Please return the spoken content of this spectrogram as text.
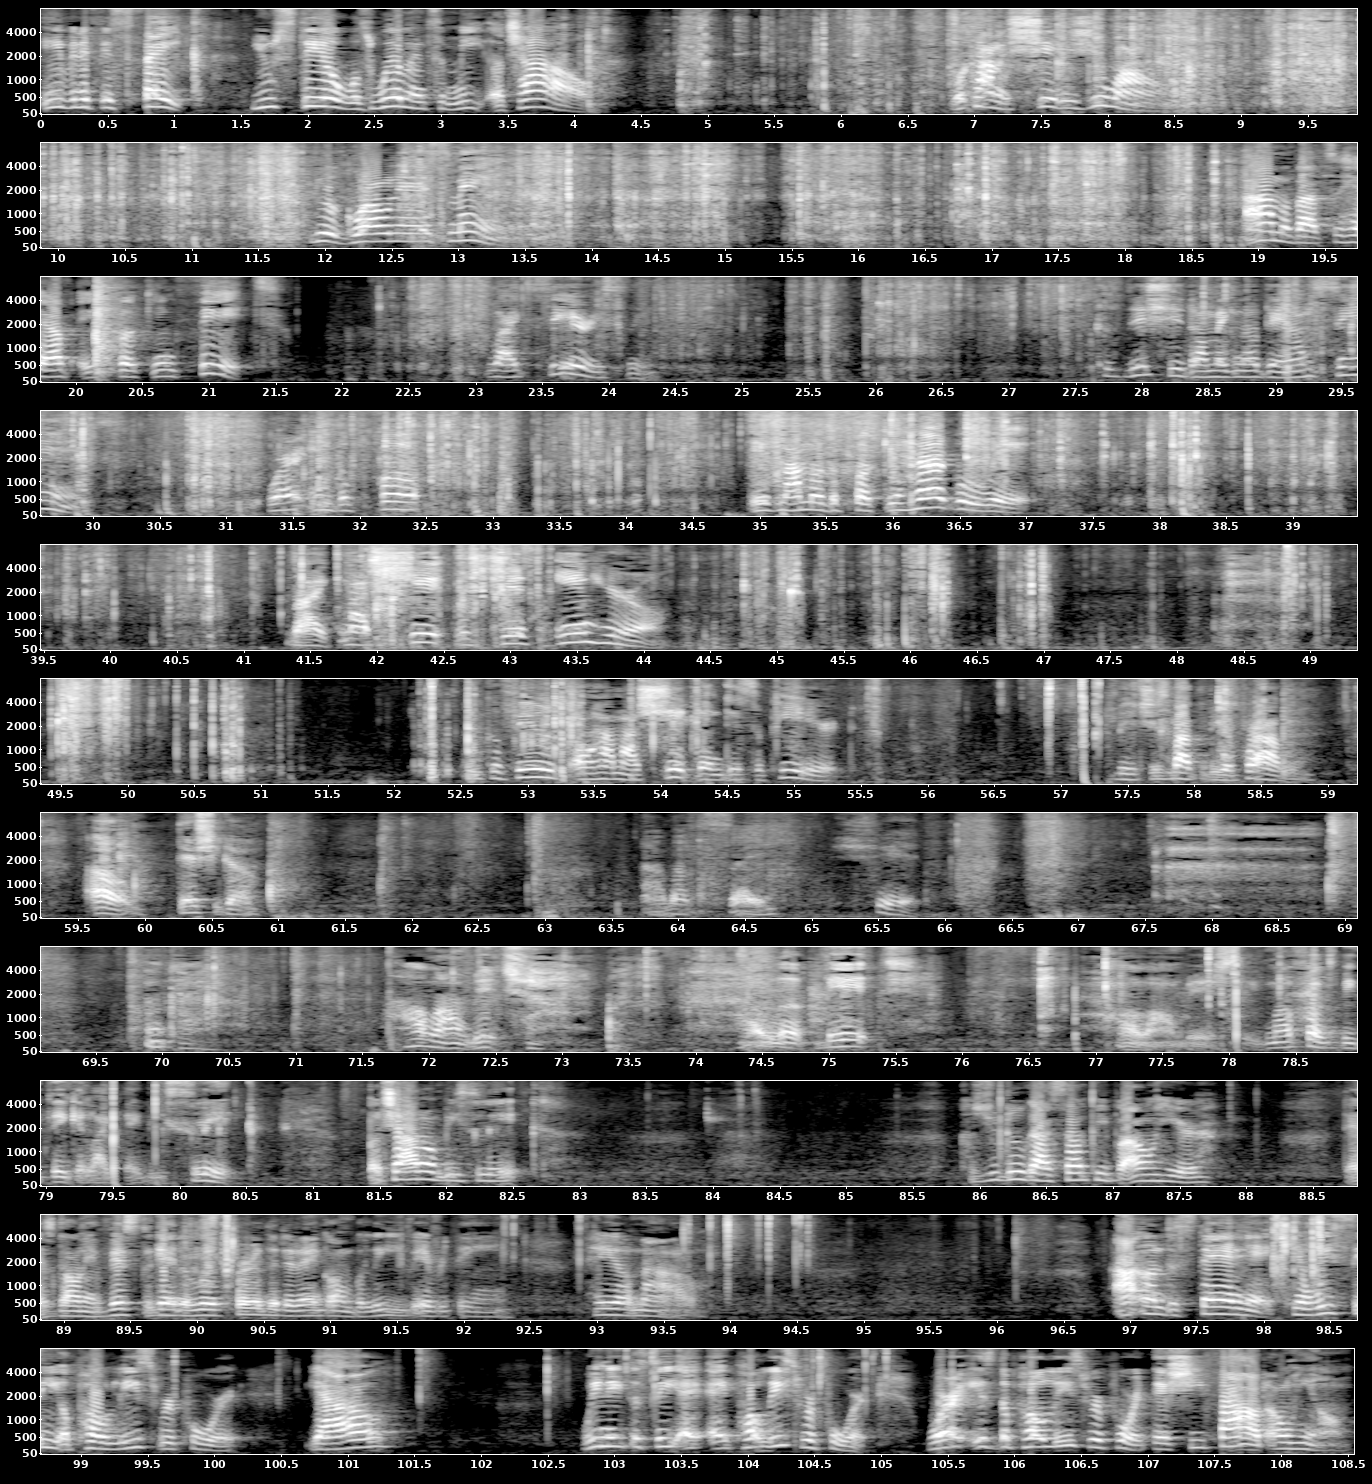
Even if it's fake, you still was willing to meet a child. What kind of shit is you on? You a grown ass man. I'm about to have a fucking fit. Like, seriously. Because this shit don't make no damn sense. Where in the fuck is my motherfucking hair glue at? Like, my shit was just in here. I'm confused on how my shit done disappeared. Bitch, it's about to be a problem. Oh, there she go. I was about to say, shit. Okay. Hold on, bitch. Hold up, bitch. Hold on, bitch. See, motherfuckers be thinking like they be slick. But y'all don't be slick. Because you do got some people on here that's going to investigate a little further that ain't going to believe everything. Hell no. I understand that. Can we see a police report? Y'all, we need to see a, a police report. Where is the police report that she filed on him?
